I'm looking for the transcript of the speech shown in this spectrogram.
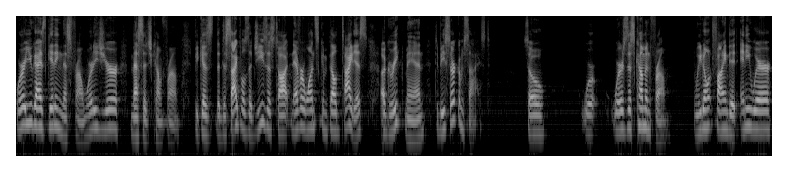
where are you guys getting this from? Where does your message come from? Because the disciples that Jesus taught never once compelled Titus, a Greek man, to be circumcised. So, where, where's this coming from? We don't find it anywhere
